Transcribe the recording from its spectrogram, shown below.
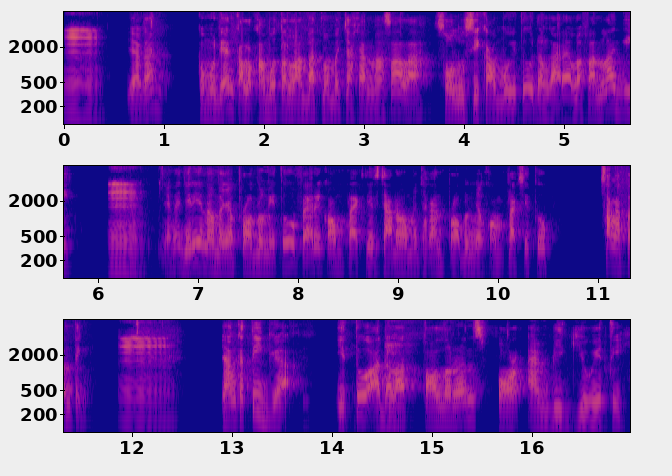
Hmm. ya kan? Kemudian kalau kamu terlambat memecahkan masalah, solusi kamu itu udah nggak relevan lagi. Hmm. Ya kan? Jadi yang namanya problem itu very complex. Jadi cara memecahkan problem yang kompleks itu sangat penting. Hmm. Yang ketiga itu adalah tolerance for ambiguity.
